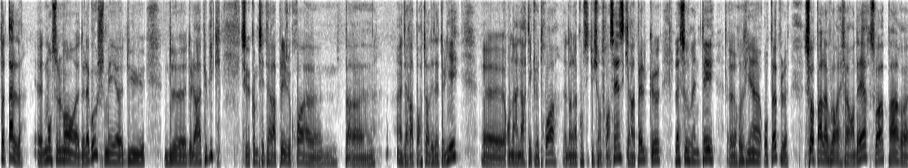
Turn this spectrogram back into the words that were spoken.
totale euh, non seulement euh, de la gauche, mais euh, du, de, la République. Parce que comme c'était rappelé, je crois, par un des rapporteurs des ateliers, on a un article 3 dans la Constitution française qui rappelle que la souveraineté revient au peuple, soit par la voie référendaire, soit par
